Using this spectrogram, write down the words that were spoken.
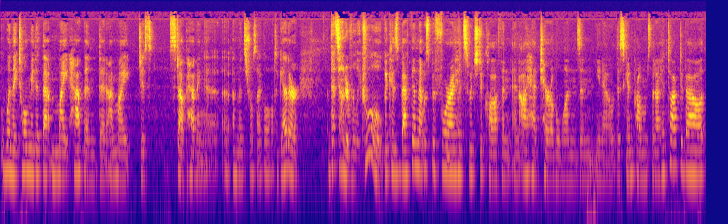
when they told me that that might happen, that I might just stop having a, a menstrual cycle altogether that sounded really cool because back then that was before I had switched to cloth and, and I had terrible ones and you know the skin problems that I had talked about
